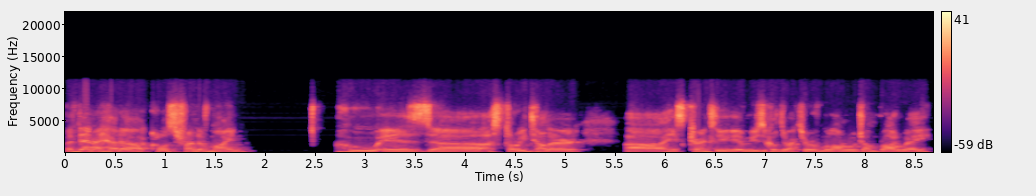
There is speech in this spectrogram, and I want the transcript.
But then I had a close friend of mine who is uh, a storyteller uh, he's currently the musical director of Moulin Rouge on Broadway,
